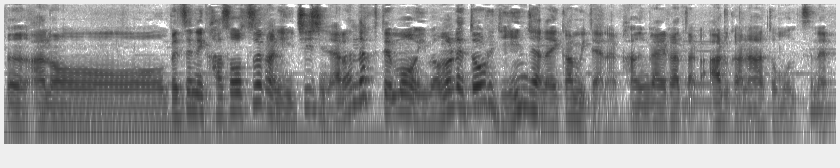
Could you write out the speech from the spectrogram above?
うん、あのー、別に仮想通貨に一時ならなくても、今まで通りでいいんじゃないかみたいな考え方があるかなと思うんですね。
